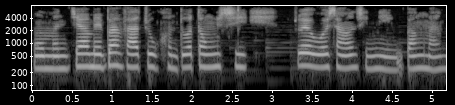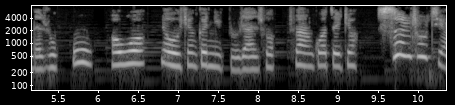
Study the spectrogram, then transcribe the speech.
我们家没办法煮很多东西，所以我想请你帮忙的。说，哦，好啊，那我先跟你主人说，说完锅子就伸出脚，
